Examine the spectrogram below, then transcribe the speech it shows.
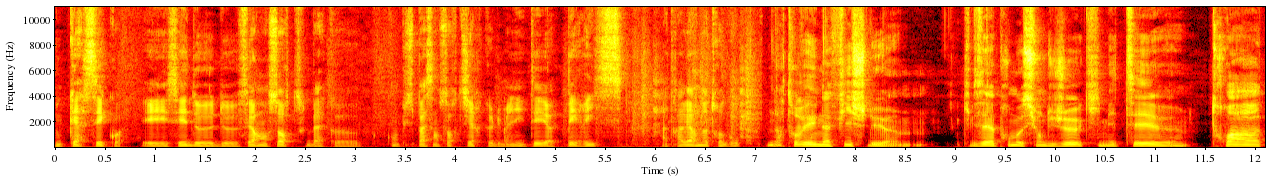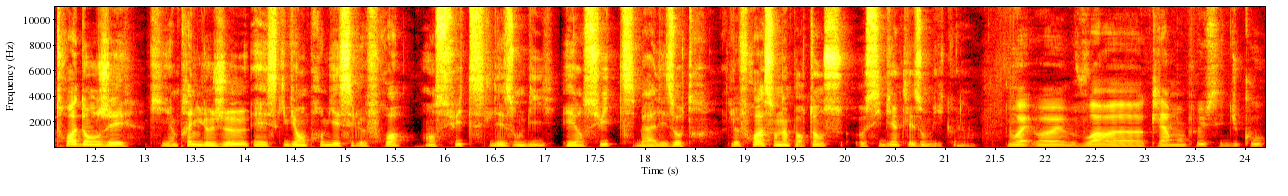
nous, casser quoi et essayer de, de faire en sorte bah, que qu'on puisse pas s'en sortir que l'humanité euh, périsse à travers notre groupe On a retrouvé une affiche du, euh, qui faisait la promotion du jeu, qui mettait euh, trois, trois dangers qui imprègnent le jeu, et ce qui vient en premier, c'est le froid, ensuite les zombies, et ensuite bah, les autres. Le froid a son importance aussi bien que les zombies. Quoi. Ouais, ouais, voir euh, clairement plus. Et du coup,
